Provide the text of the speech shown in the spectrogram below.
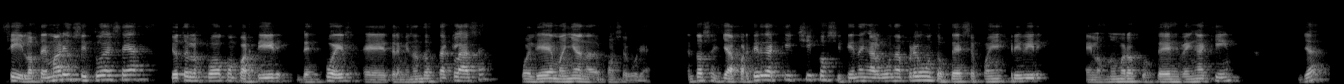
sí, los temarios, si tú deseas, yo te los puedo compartir después, eh, terminando esta clase, o el día de mañana con seguridad. Entonces, ya, a partir de aquí, chicos, si tienen alguna pregunta, ustedes se pueden inscribir en los números que ustedes ven aquí, ¿ya?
